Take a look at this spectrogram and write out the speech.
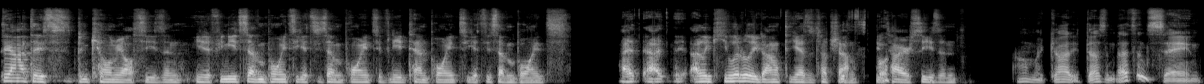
D'Onta's been killing me all season. If you need seven points, he gets you seven points. If you need ten points, he gets you seven points. I, I, I like he literally. I don't think he has a touchdown the entire season. Oh my god, he doesn't. That's insane.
